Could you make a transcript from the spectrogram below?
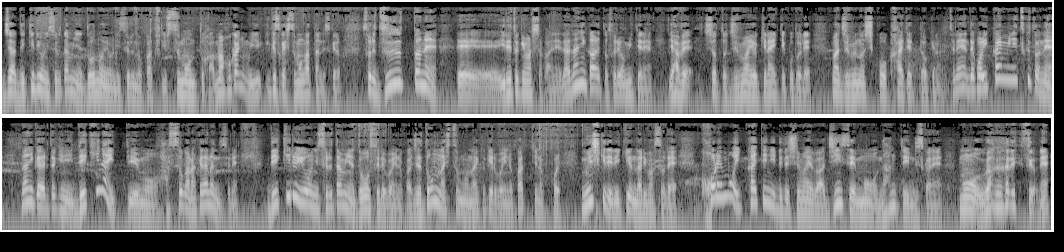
じゃあできるようにするためにはどのようにするのかっていう質問とか、まあ、他にもいくつか質問があったんですけど、それずっとね、えー、入れときましたからね。だ何かあるとそれを見てね、やべえ、ちょっと自分は良きないっていうことで、まあ、自分の思考を変えていったわけなんですね。で、これ一回身につくとね、何かやるときにできないっていうもう発想がなくなるんですよね。できるようにするためにはどうすればいいのか、じゃあどんな質問を投げかければいいのかっていうのがこれ無意識でできるようになりますので、これも一回手に入れてしまえば人生もう、なんて言うんですかね、もう上側ですよね。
